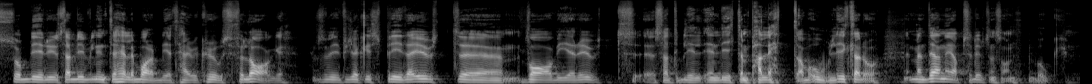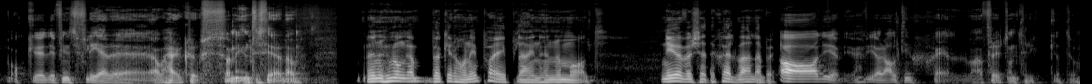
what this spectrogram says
så blir det ju så att vi vill inte heller bara bli ett Harry Cruise-förlag. Så vi försöker sprida ut eh, vad vi ger ut eh, så att det blir en liten palett av olika då. Men den är absolut en sån bok. Och eh, det finns fler eh, av Harry Cruise som är intresserade av. Men hur många böcker har ni i pipelinen normalt? Ni översätter själva alla böcker? Ja, det gör vi. Vi gör allting själva, förutom trycket. Då.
